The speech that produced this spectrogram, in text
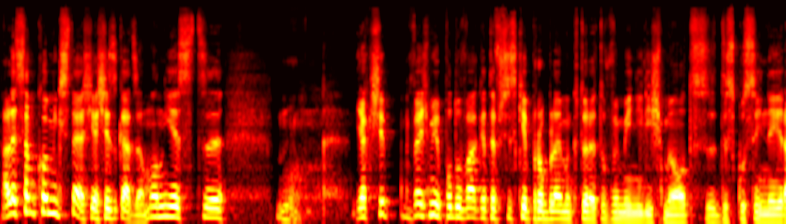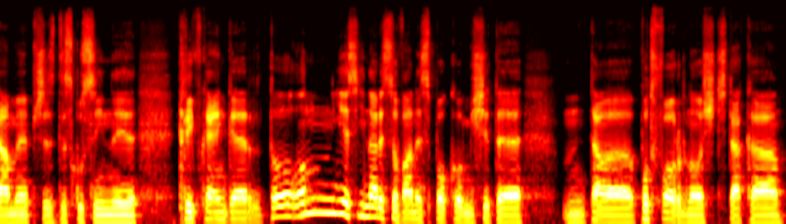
Ale sam komiks też, ja się zgadzam, on jest... Y, jak się weźmie pod uwagę te wszystkie problemy, które tu wymieniliśmy od dyskusyjnej ramy przez dyskusyjny cliffhanger, to on jest i narysowany spoko, mi się te, mm, ta potworność taka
